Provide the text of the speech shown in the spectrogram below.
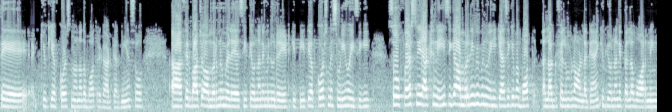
ਤੇ ਕਿਉਂਕਿ ਆਫ ਕੋਰਸ ਮੈਂ ਉਹਨਾਂ ਦਾ ਬਹੁਤ ਰਿਗਾਰਡ ਕਰਦੀ ਹਾਂ ਸੋ ਫਿਰ ਬਾਅਦ ਚੋਂ ਅਮਰ ਨੂੰ ਮਿਲੇ ਸੀ ਤੇ ਉਹਨਾਂ ਨੇ ਮੈਨੂੰ ਰੇਟ ਕੀਤੀ ਤੇ ਆਫ ਕੋਰਸ ਮੈਂ ਸੁਣੀ ਹੋਈ ਸੀਗੀ। ਸੋ ਫਰਸਟ ਰਿਐਕਸ਼ਨ ਇਹੀ ਸੀਗਾ, ਅਮਰ ਨੇ ਵੀ ਮੈਨੂੰ ਇਹੀ ਕਿਹਾ ਸੀ ਕਿ ਮੈਂ ਬਹੁਤ ਅਲੱਗ ਫਿਲਮ ਬਣਾਉਣ ਲੱਗਾ ਹਾਂ, ਕਿਉਂਕਿ ਉਹਨਾਂ ਨੇ ਪਹਿਲਾਂ ਵਾਰਨਿੰਗ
